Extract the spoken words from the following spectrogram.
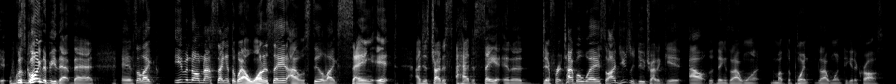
it was going to be that bad. And so like, even though I'm not saying it the way I want to say it, I was still like saying it. I just tried to, I had to say it in a different type of way. So I usually do try to get out the things that I want, the point that I want to get across.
